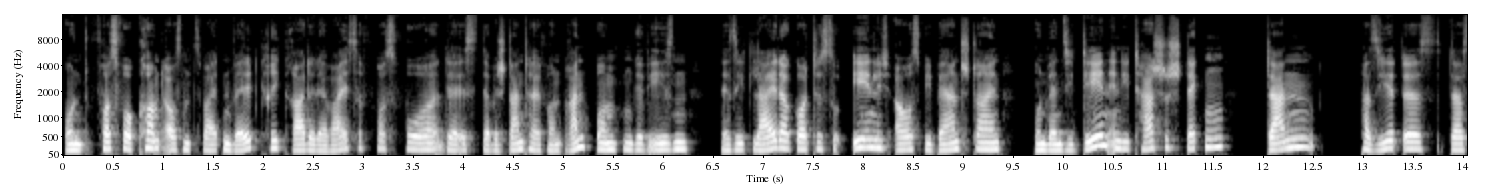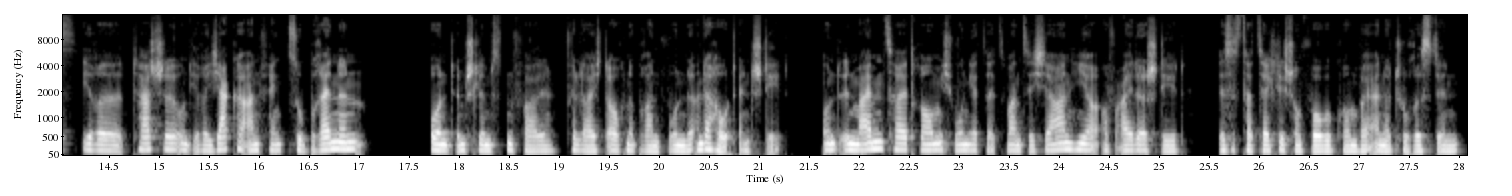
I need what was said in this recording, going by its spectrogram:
Und Phosphor kommt aus dem Zweiten Weltkrieg, gerade der weiße Phosphor, der ist der Bestandteil von Brandbomben gewesen. Der sieht leider Gottes so ähnlich aus wie Bernstein. Und wenn Sie den in die Tasche stecken, dann passiert es, dass Ihre Tasche und Ihre Jacke anfängt zu brennen und im schlimmsten Fall vielleicht auch eine Brandwunde an der Haut entsteht. Und in meinem Zeitraum, ich wohne jetzt seit 20 Jahren hier auf Eiderstedt, ist es tatsächlich schon vorgekommen bei einer Touristin,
